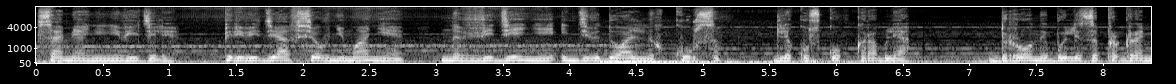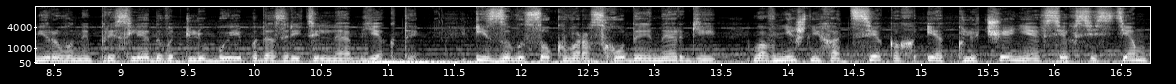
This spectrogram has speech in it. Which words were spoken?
Сами они не видели, переведя все внимание на введение индивидуальных курсов для кусков корабля. Дроны были запрограммированы преследовать любые подозрительные объекты. Из-за высокого расхода энергии во внешних отсеках и отключения всех систем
